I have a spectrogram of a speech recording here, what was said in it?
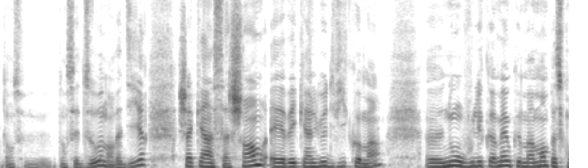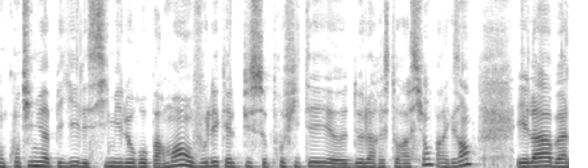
dans, cette zone, on va dire, chacun à sa chambre et avec un lieu de vie commun. Euh, nous, on voulait quand même que maman, parce qu'on continue à payer les 6 000 euros par mois, on voulait qu'elle puisse profiter de la restauration, par exemple. Et là, ben,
